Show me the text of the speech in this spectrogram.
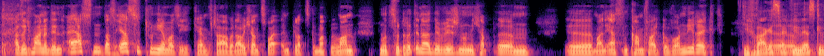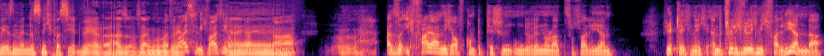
Ich, also ich meine, den ersten, das erste Turnier, was ich gekämpft habe, da habe ich einen zweiten Platz gemacht. Wir waren nur zu dritt in der Division und ich habe ähm, äh, meinen ersten Kampf halt gewonnen direkt. Die Frage ist halt, wie wäre es ähm, gewesen, wenn das nicht passiert wäre? Also sagen wir mal, du weiß hättest, ich nicht, ich weiß nicht, ja, ja, ja, ja. Also ich feiere nicht auf Competition, um gewinnen oder zu verlieren. Wirklich nicht. Äh, natürlich will ich nicht verlieren da,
